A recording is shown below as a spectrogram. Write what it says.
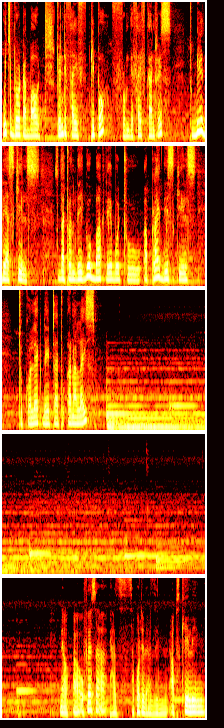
which brought about 25 people from the five countries to build their skills so that when they go back, they're able to apply these skills to collect data, to analyze. Now, uh, OFESA has supported us in upscaling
